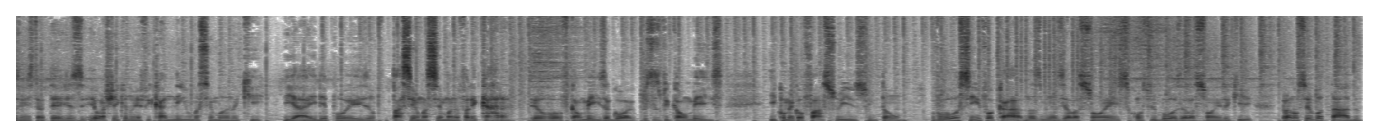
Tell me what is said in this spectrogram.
As minhas estratégias, eu achei que eu não ia ficar nenhuma semana aqui. E aí depois eu passei uma semana e falei, cara, eu vou ficar um mês agora, eu preciso ficar um mês. E como é que eu faço isso? Então vou sim focar nas minhas relações, construir boas relações aqui para não ser votado.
